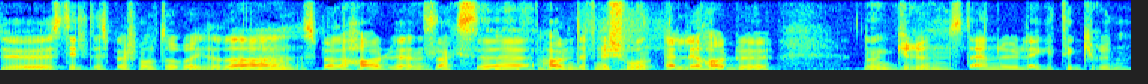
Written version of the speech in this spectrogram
du stilte spørsmål, Torbrug, så da Mhm. spør jeg har du en slags uh, Har du en definisjon, eller har du noen grunnsteiner du legger til grunn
